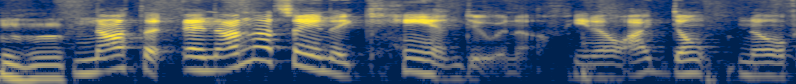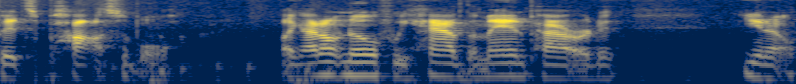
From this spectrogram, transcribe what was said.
Mm-hmm. Not that, and I'm not saying they can do enough. You know, I don't know if it's possible. Like, I don't know if we have the manpower to, you know,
